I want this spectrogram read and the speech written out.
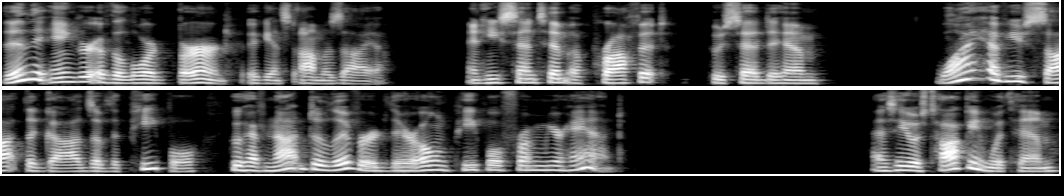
Then the anger of the Lord burned against Amaziah, and he sent him a prophet who said to him, Why have you sought the gods of the people who have not delivered their own people from your hand? As he was talking with him,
